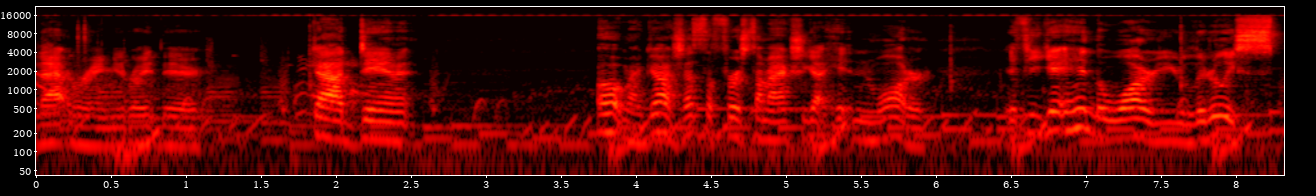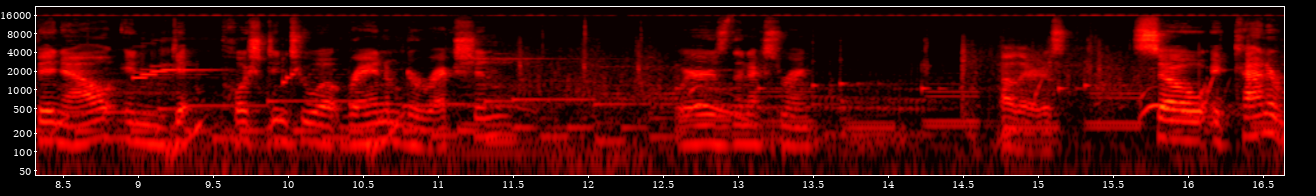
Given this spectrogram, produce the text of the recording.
That ring right there. God damn it. Oh my gosh, that's the first time I actually got hit in water. If you get hit in the water, you literally spin out and get pushed into a random direction. Where's the next ring? Oh, there it is. So, it kind of,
